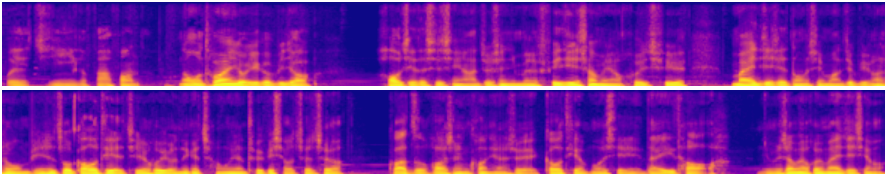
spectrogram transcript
会进行一个发放的。那我突然有一个比较好奇的事情啊，就是你们飞机上面会去卖这些东西吗？就比方说我们平时坐高铁，其实会有那个乘务员推个小车车，瓜子、花生、矿泉水、高铁模型来一套，你们上面会卖这些吗？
